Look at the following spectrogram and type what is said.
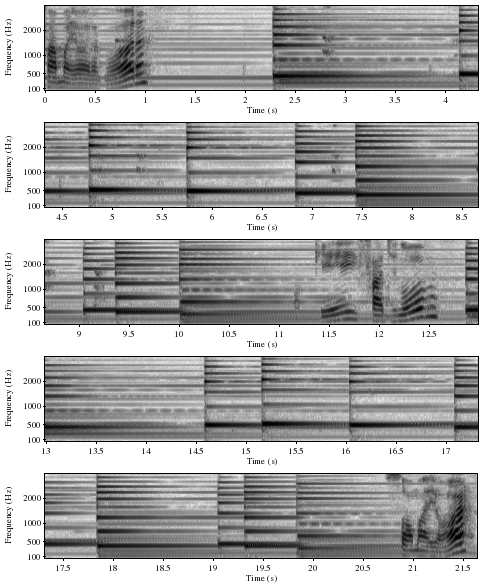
Fá maior agora. Ok, Fá de novo. Sol maior.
